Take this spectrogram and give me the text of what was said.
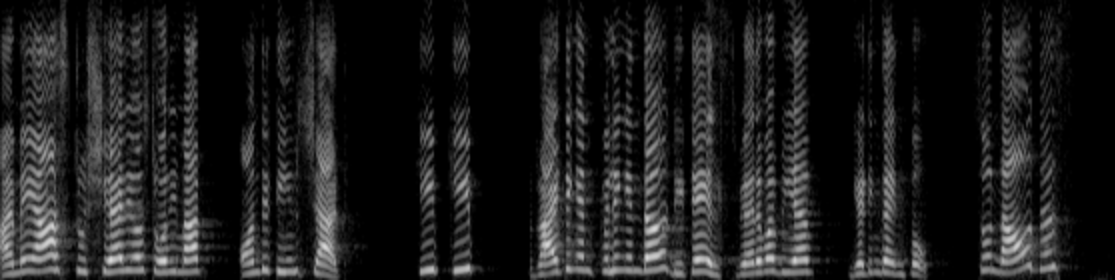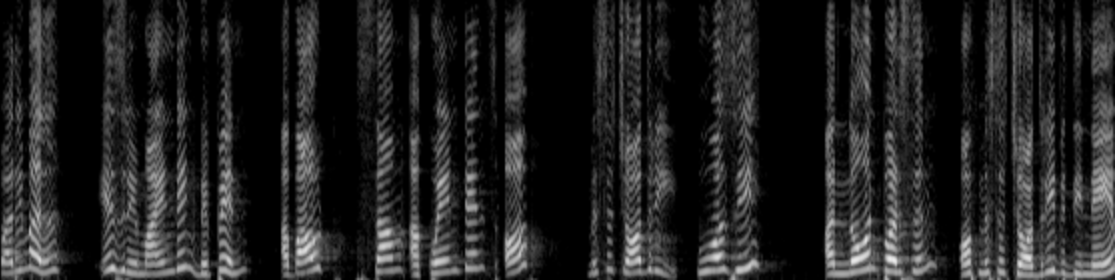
I may ask to share your story map on the Teams chat. Keep, keep writing and filling in the details wherever we are getting the info. So now this Parimal is reminding Bipin about some acquaintance of Mr. Chaudhary. Who was he? A known person of Mr. Chaudhary with the name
